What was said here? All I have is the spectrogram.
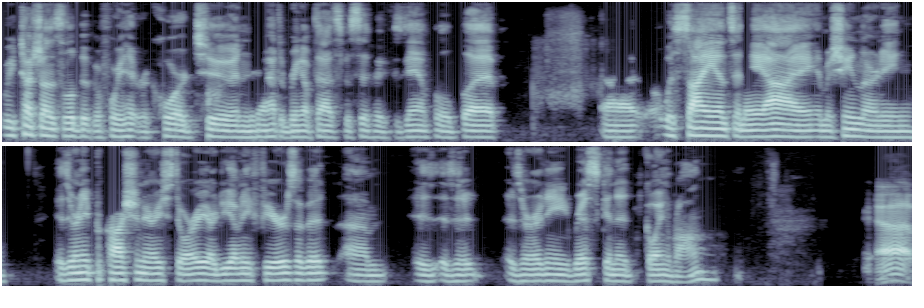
we touched on this a little bit before you hit record too, and you don't have to bring up that specific example, but uh, with science and AI and machine learning, is there any precautionary story, or do you have any fears of it? Um, is is it is there any risk in it going wrong? Uh,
